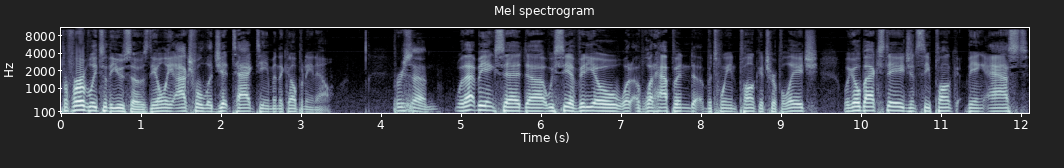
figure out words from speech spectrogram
preferably to the Usos, the only actual legit tag team in the company now. Pretty sad. With that being said, uh, we see a video of what happened between Punk and Triple H. We go backstage and see Punk being asked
